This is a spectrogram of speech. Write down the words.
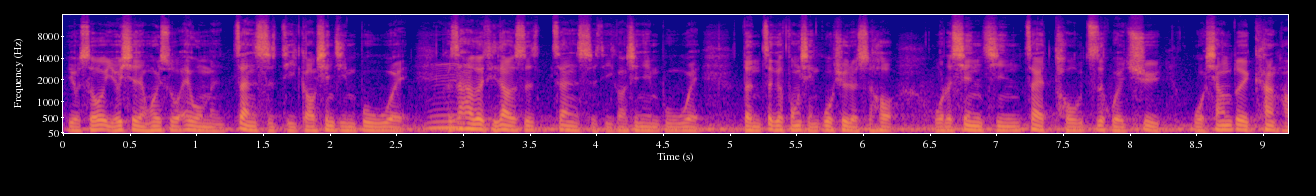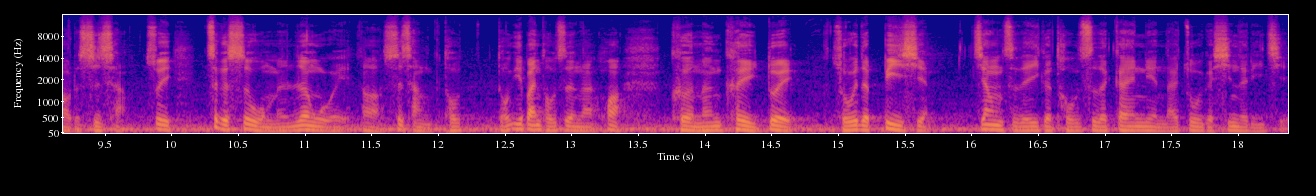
有时候有一些人会说：“哎，我们暂时提高现金部位。”可是他会提到的是暂时提高现金部位，等这个风险过去的时候，我的现金再投资回去我相对看好的市场。所以这个是我们认为啊，市场投投一般投资人的话，可能可以对所谓的避险这样子的一个投资的概念来做一个新的理解。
